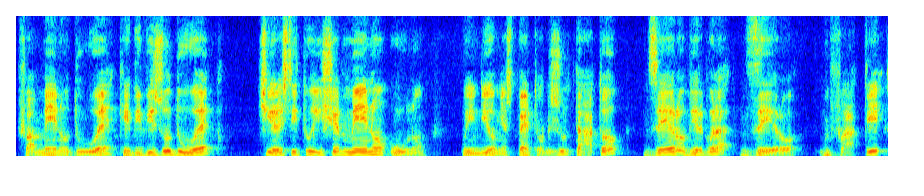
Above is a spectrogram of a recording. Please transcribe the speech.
fa meno 2, che diviso 2 ci restituisce meno 1. Quindi io mi aspetto un risultato 0,0. Infatti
